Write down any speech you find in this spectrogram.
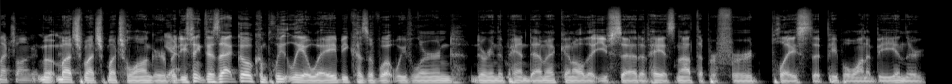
Much longer. m- much much much longer. Yeah. But do you think does that go completely away because of what we've learned during the pandemic and all that you've said of hey, it's not the preferred place that people want to be, and they're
